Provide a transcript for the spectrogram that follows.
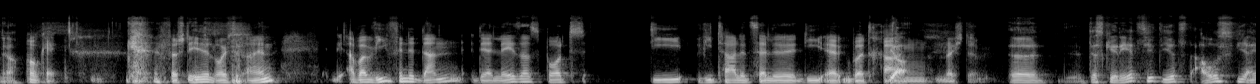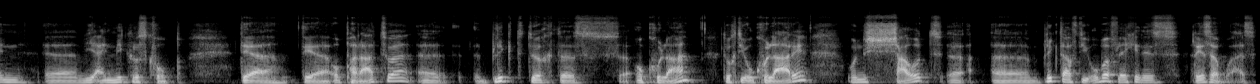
Ja. Okay, verstehe, leuchtet ein. Aber wie findet dann der Laserspot die vitale Zelle, die er übertragen ja. möchte? Äh, das Gerät sieht jetzt aus wie ein, äh, wie ein Mikroskop. Der, der Operator äh, blickt durch das Okular, durch die Okulare und schaut, äh, äh, blickt auf die Oberfläche des Reservoirs.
